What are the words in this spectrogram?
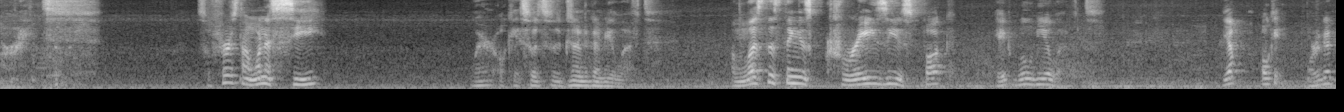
Alright. So first I want to see where, okay, so it's going to be a left. Unless this thing is crazy as fuck, it will be a left. Yep, okay, we're good.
